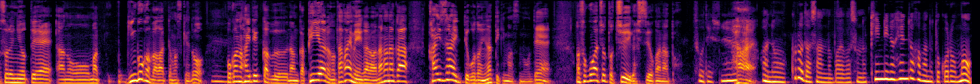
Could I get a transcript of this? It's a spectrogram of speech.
それによって、あの、まあ、銀行株上がってますけど、うん、他のハイテク株なんか PR の高い銘柄はなかなか買いづらいってことになってきますので、まあ、そこはちょっと注意が必要かなと。そうですね。はい。あの、黒田さんの場合は、その金利の変動幅のところも、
